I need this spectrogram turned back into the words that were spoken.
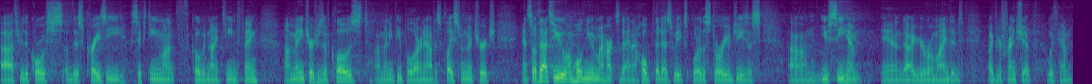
uh, through the course of this crazy 16 month COVID 19 thing. Uh, many churches have closed, uh, many people are now displaced from their church. And so, if that's you, I'm holding you in my heart today. And I hope that as we explore the story of Jesus, um, you see him and uh, you're reminded of your friendship with Him.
